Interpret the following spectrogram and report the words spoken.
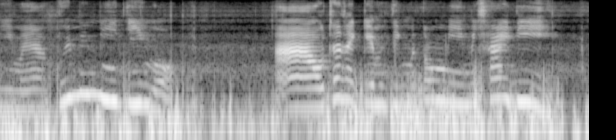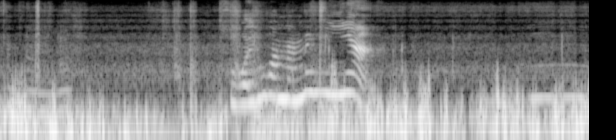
มีไหมอะอุ้ยไม่มีจริงเหรอ อ้าวถ้าในเกมจริงมันต้องมีไม่ใช่ดิสวยทุกคนมันไม่มีอะอืม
